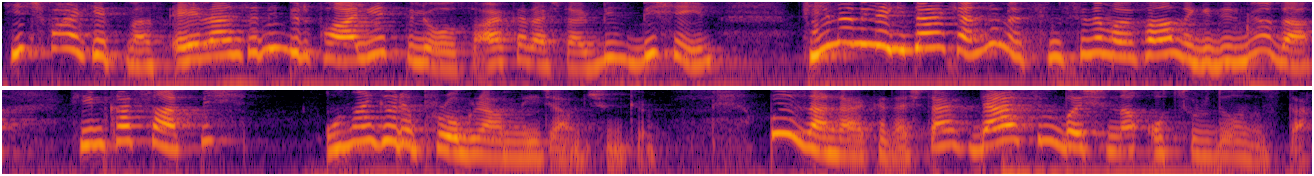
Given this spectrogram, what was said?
Hiç fark etmez. Eğlenceli bir faaliyet bile olsa arkadaşlar biz bir şeyin filme bile giderken değil mi? Sinema falan da gidilmiyor da film kaç saatmiş? Ona göre programlayacağım çünkü. Bu yüzden de arkadaşlar dersin başına oturduğunuzda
